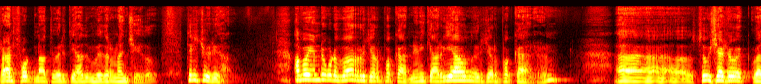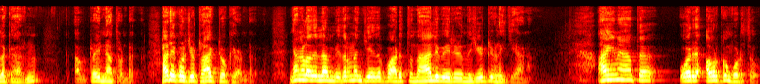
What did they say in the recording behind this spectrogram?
ട്രാൻസ്പോർട്ടിനകത്ത് വരുത്തി അതും വിതരണം ചെയ്തു. തിരിച്ചു വരിക. അപ്പോൾ എന്റെ കൂടെ വേറൊരു ചെറുപ്പക്കാരൻ എനിക്കറിയാവുന്ന ഒരു ചെറുപ്പക്കാരൻ സുവിശേഷ വേലക്കാരൻ ട്രെയിനകത്തുണ്ട് അവിടെ കുറച്ച് ട്രാക്റ്റൊക്കെ ഉണ്ട്. ഞങ്ങളതെല്ലാം വിതരണം ചെയ്തപ്പോൾ അടുത്ത് നാല് പേരിരുന്ന് ചീട്ട് കളിക്കുകയാണ്. അതിനകത്ത് ഒരു അവർക്കും കൊടുത്തു.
